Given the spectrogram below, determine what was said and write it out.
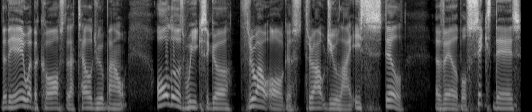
that the Aweber course that I told you about all those weeks ago, throughout August, throughout July, is still available. Six days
